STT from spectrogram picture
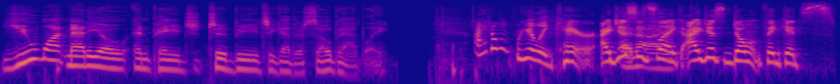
You want Matteo and Paige to be together so badly. I don't really care. I just And it's I- like I just don't think it's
